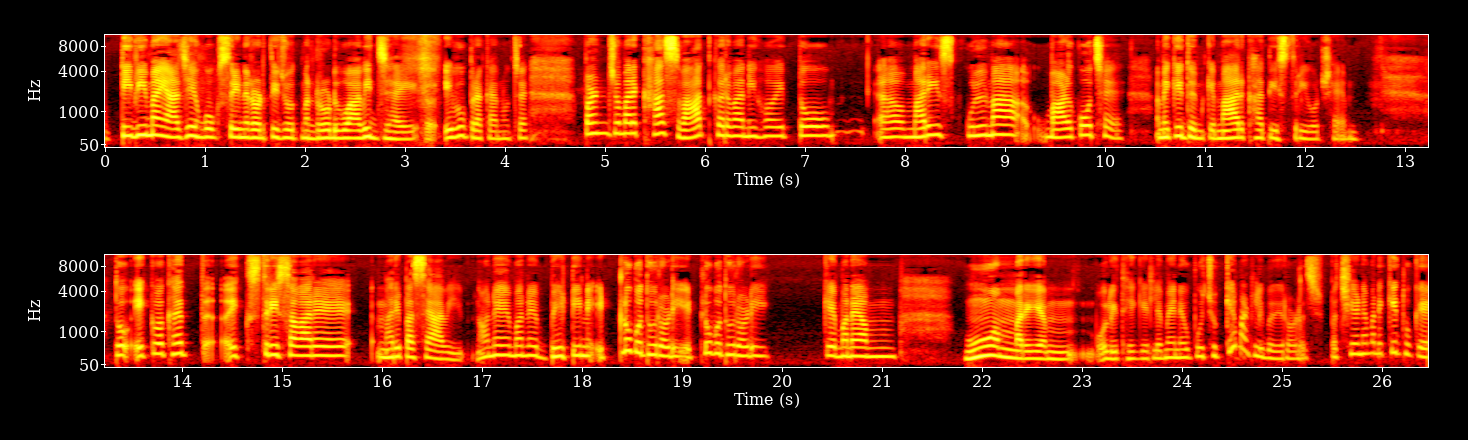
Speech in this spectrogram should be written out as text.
ટીવીમાં આજે હું કોક સ્ત્રીને રડતી જોત મને રોડવું આવી જ જાય એવું પ્રકારનું છે. પણ જો મારે ખાસ વાત કરવાની હોય તો મારી સ્કૂલમાં બાળકો છે, અમે કીધું એમ કે માર ખાતી સ્ત્રીઓ છે એમ. તો એક વખત એક સ્ત્રી સવારે મારી પાસે આવી અને મને ભેટીને એટલું બધું રડી, એટલું બધું રડી કે મને આમ હું આમ મારી એમ ઓલી થઈ ગઈ એટલે મેં એને એવું પૂછ્યું, કેમ આટલી બધી રડે છે? પછી એણે મને કીધું કે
